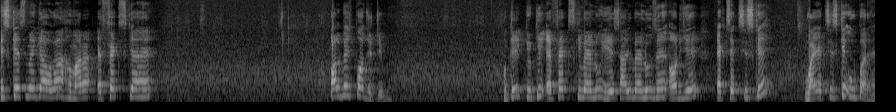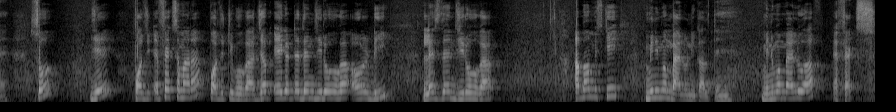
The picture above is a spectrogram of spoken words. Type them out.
इस केस में क्या होगा? हमारा एफ़ एक्स क्या है? ऑलवेज पॉजिटिव ओके क्योंकि एफ़ एक्स की वैल्यू ये सारी वैल्यूज़ हैं और ये एक्स एक्सिस के वाई एक्सिस के ऊपर हैं। सो so, ये एफ़ एक्स हमारा पॉजिटिव होगा। जब ए ग्रेटर देन ज़ीरो होगा और डी लेस देन ज़ीरो होगा। अब हम इसकी मिनिमम वैल्यू निकालते हैं। Minimum value of f x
